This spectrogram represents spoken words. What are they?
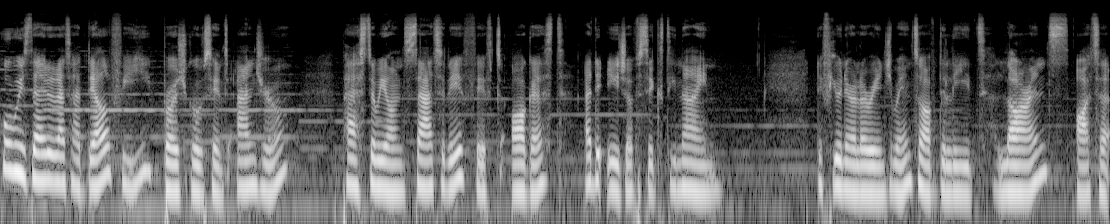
who resided at Adelphi, Birchgrove St. Andrew, passed away on Saturday, 5th August, at the age of 69. The funeral arrangements of the late Lawrence Otter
